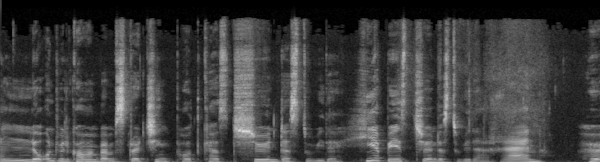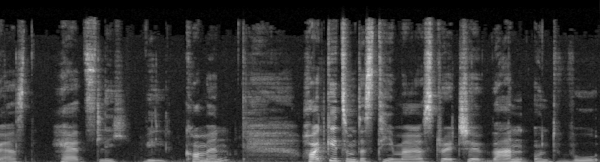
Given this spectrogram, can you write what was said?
Hallo und willkommen beim Stretching Podcast. Schön, dass du wieder hier bist. Schön, dass du wieder reinhörst. Herzlich willkommen. Heute geht es um das Thema Stretche wann und wo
